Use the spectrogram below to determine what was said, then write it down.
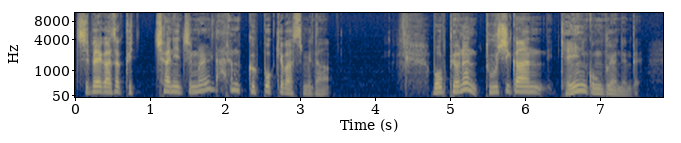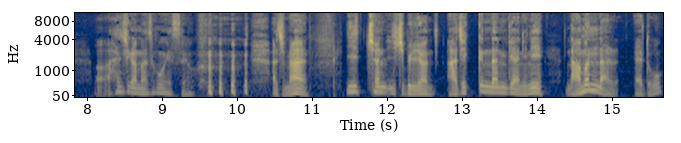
집에 가서 귀차니즘을 나름 극복해 봤습니다. 목표는 2시간 개인 공부였는데 어, 1시간만 성공했어요. 하지만 2021년 아직 끝난 게 아니니 남은 날에도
